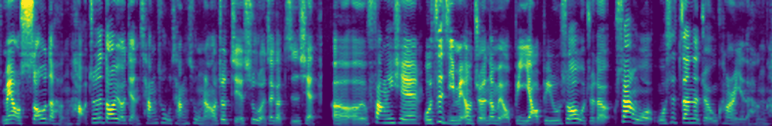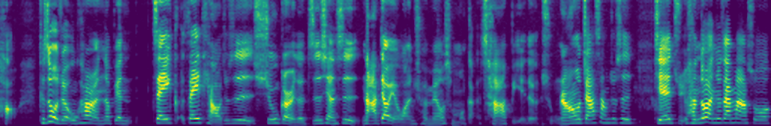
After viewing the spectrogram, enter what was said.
没有收的很好，就是都有点仓促仓促，然后就结束了这个支线。呃，放一些我自己没有觉得那么有必要，比如说，我觉得虽然我我是真的觉得吴康仁演的很好，可是我觉得吴康仁那边。这一这一条就是 Sugar 的支线是拿掉也完全没有什么感差别的，然后加上就是结局，很多人就在骂说。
